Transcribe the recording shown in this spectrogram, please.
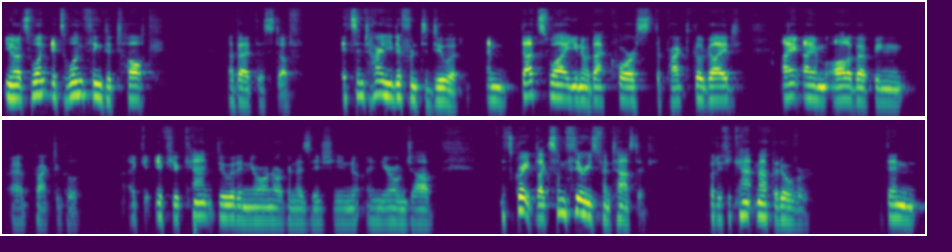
you know it's one it's one thing to talk about this stuff. It's entirely different to do it, and that's why you know that course, the practical guide. I, I am all about being uh, practical. Like if you can't do it in your own organization, you know, in your own job, it's great. Like some theory is fantastic, but if you can't map it over, then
